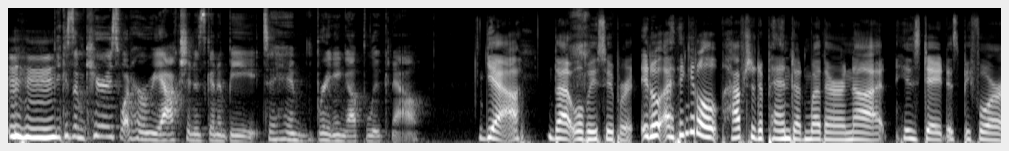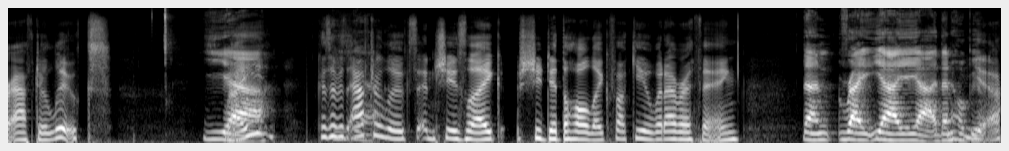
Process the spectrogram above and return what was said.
mm-hmm. because I'm curious what her reaction is going to be to him bringing up Luke now. Yeah, that will be super. It'll. I think it'll have to depend on whether or not his date is before or after Luke's. Yeah, Right? Because if it's after Luke's and she's like, she did the whole like "fuck you" whatever thing. then right, yeah, yeah, yeah. Then he'll be Yeah.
